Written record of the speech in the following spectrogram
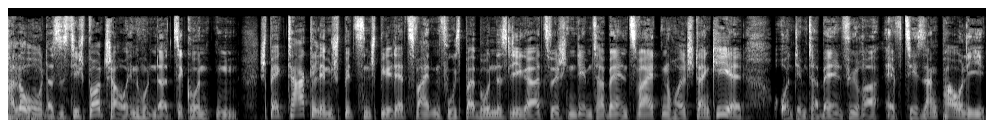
Hallo, das ist die Sportschau in 100 Sekunden. Spektakel im Spitzenspiel der zweiten Fußball-Bundesliga zwischen dem Tabellenzweiten Holstein Kiel und dem Tabellenführer FC St. Pauli.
